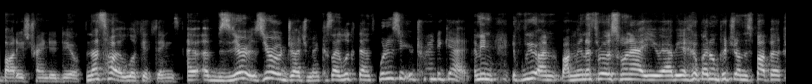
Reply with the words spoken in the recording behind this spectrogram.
body's trying to do? And that's how I look at things. I, I, zero, zero judgment because I look at that. What is it you're trying to get? I mean, if we, I'm, I'm going to throw this one at you, Abby. I hope I don't put you on the spot, but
